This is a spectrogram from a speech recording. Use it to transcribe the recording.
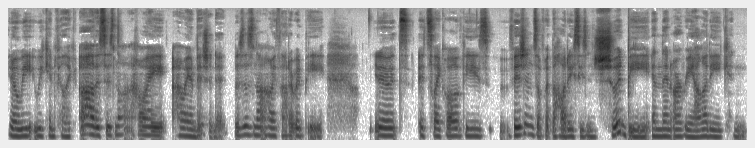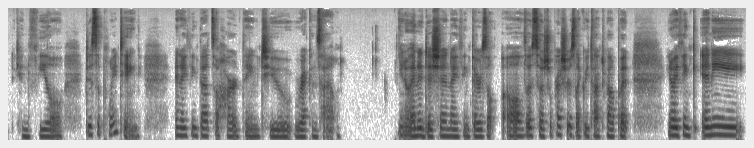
You know, we, we can feel like, oh, this is not how I how I envisioned it. This is not how I thought it would be. You know, it's it's like all of these visions of what the holiday season should be, and then our reality can can feel disappointing. And I think that's a hard thing to reconcile you know in addition i think there's all the social pressures like we talked about but you know i think any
